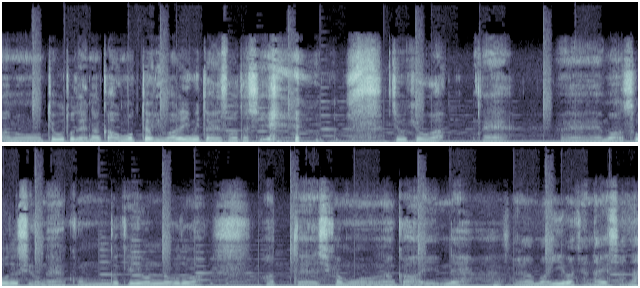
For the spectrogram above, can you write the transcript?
あ、あの、ということで、なんか思ったより悪いみたいです、私。状況が。え、えー、まあそうですよね。こんだけいろんなことがあってしかもなんかねそれはまあいいわけはないですわな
